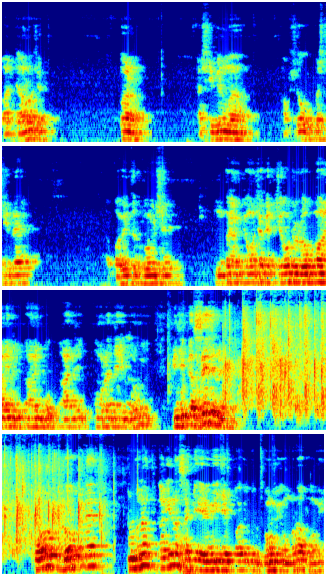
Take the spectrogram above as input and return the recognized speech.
વાત જાણો છે. પણ આ શિબિરમાં આપ સૌ ઉપસ્થિત રહ્યા આ પવિત્ર ભૂમિ છે. હું તો એમ કહું છું કે ચૌદ લોકમાં આની આની આની ઉમર જેવી ભૂમિ, બીજી કશે જ નથી. ચૌદ લોકને તુલના કરી ન શકે એવી જે પવિત્ર ભૂમિ, ઉમરા ભૂમિ,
